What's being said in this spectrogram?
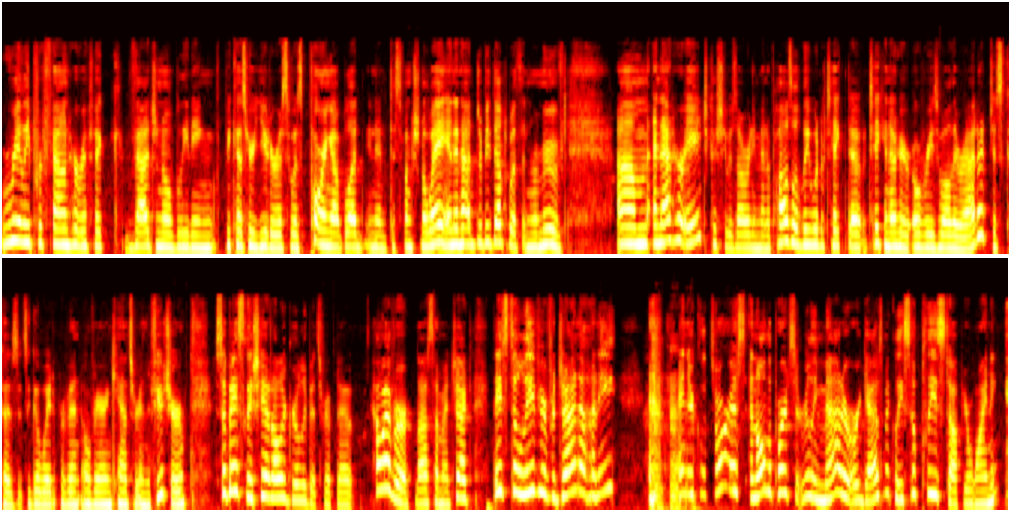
really profound horrific vaginal bleeding because her uterus was pouring out blood in a dysfunctional way and it had to be dealt with and removed. Um, and at her age because she was already menopausal they would have taken out, taken out her ovaries while they were at it just because it's a good way to prevent ovarian cancer in the future. So basically she had all her girly bits ripped out. However last time i checked they still leave your vagina honey and your clitoris and all the parts that really matter orgasmically. So please stop your whining.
